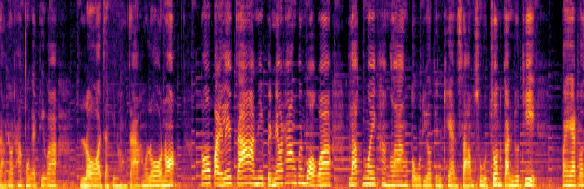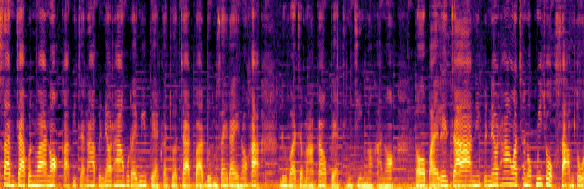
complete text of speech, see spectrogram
จากแนวทางของแอดที่ว่าล่อจ้ะพี่น้องจ้าเฮาล่อเนาะต่อไปเลยจ้า นี่เป็นแนวทางเพื่อนบอกว่าลักหน่วยข้างล่างตัวเดียวแขนๆ3สูตรชนกันอยู่ที่ 8ว่าสั้นจ้าเพิ่นว่าเนาะกะพิจารณาเป็นแนวทางผู้ใดมี 8ก็จวดจาดบาดบึมใส่ได้เนาะค่ะ หรือว่าจะมา 98 จริงๆเนาะค่ะเนาะต่อไปเลยจ้า นี่เป็นแนวทางรัชนกมีโชค 3 ตัว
